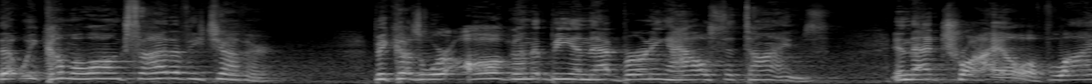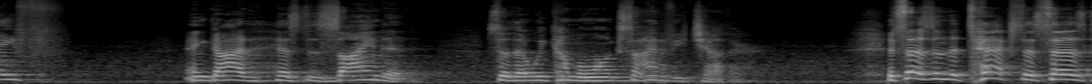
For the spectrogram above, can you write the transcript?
That we come alongside of each other because we're all going to be in that burning house at times, in that trial of life. And God has designed it so that we come alongside of each other. It says in the text, it says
